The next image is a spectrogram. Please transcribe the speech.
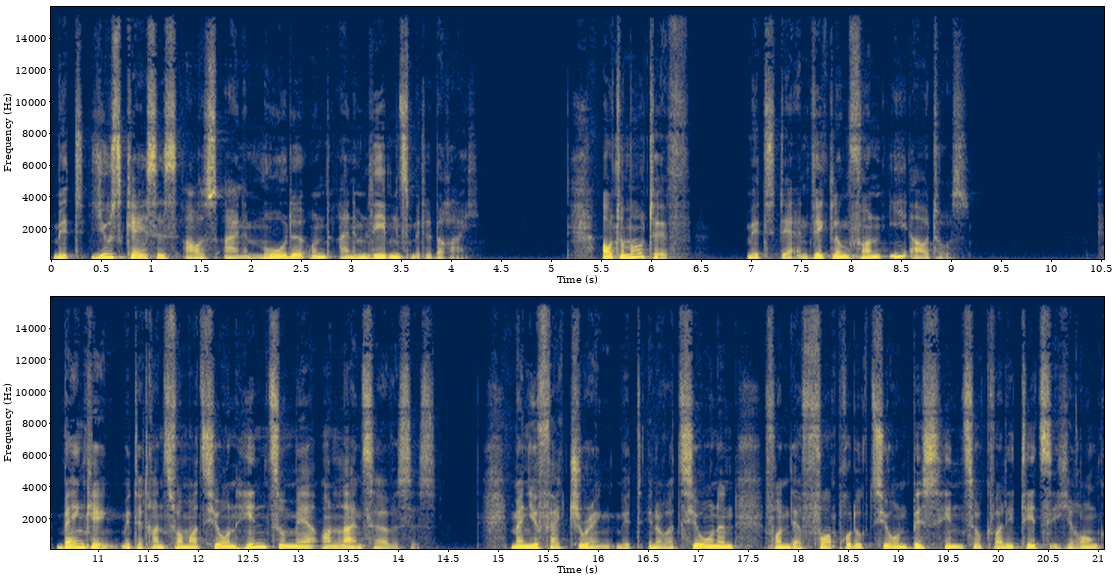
mit Use Cases aus einem Mode- und einem Lebensmittelbereich. Automotive mit der Entwicklung von E-Autos. Banking mit der Transformation hin zu mehr Online-Services. Manufacturing mit Innovationen von der Vorproduktion bis hin zur Qualitätssicherung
